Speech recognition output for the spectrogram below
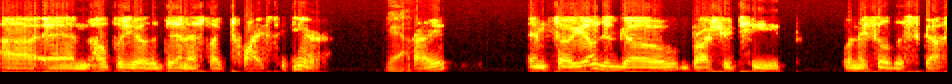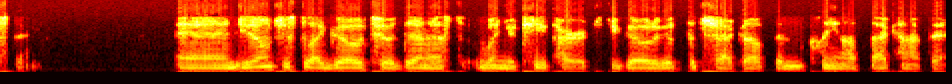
Uh, and hopefully you go to the dentist like twice a year. Yeah. Right? And so you don't just go brush your teeth when they feel disgusting. And you don't just like go to a dentist when your teeth hurt. You go to get the checkup and clean up, that kind of thing.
